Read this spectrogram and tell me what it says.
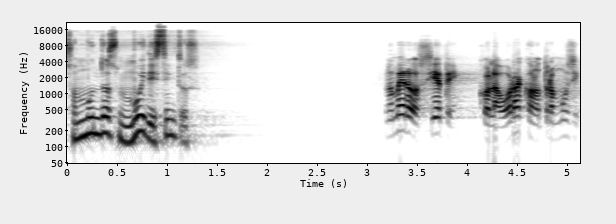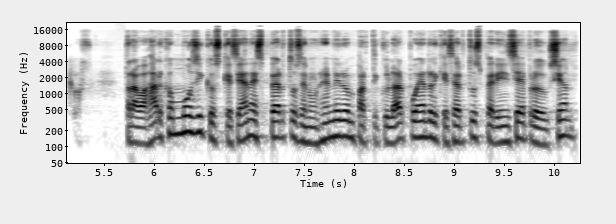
son mundos muy distintos. Número 7. Colabora con otros músicos. Trabajar con músicos que sean expertos en un género en particular puede enriquecer tu experiencia de producción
